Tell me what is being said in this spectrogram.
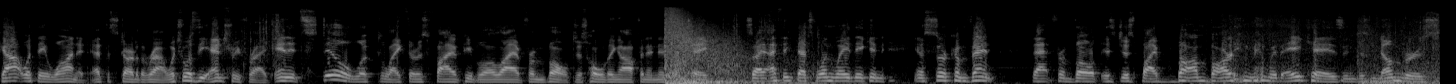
got what they wanted at the start of the round, which was the entry frag, and it still looked like there was five people alive from Vault just holding off an initial take. So I, I think that's one way they can, you know, circumvent that from Vault is just by bombarding them with AKs and just numbers.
